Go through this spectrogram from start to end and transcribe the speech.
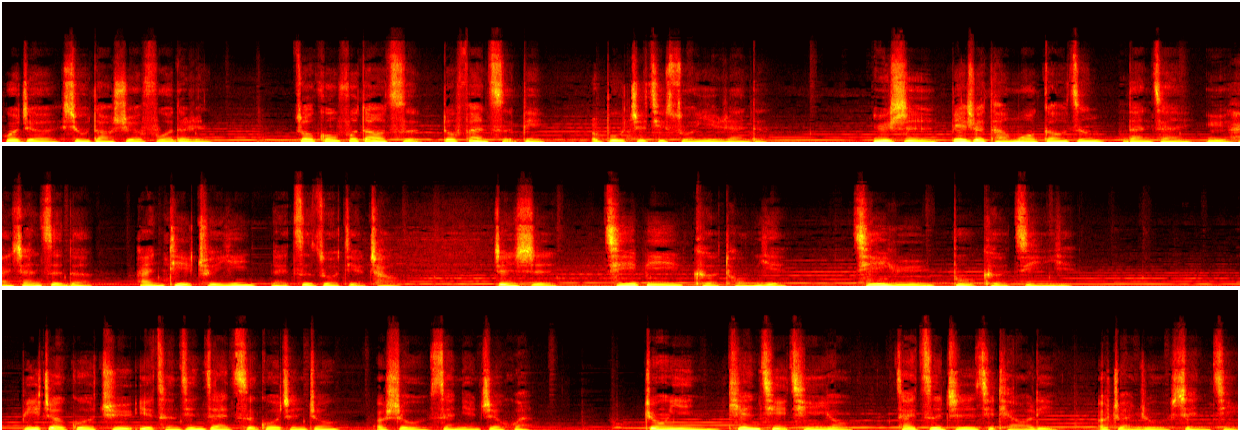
或者修道学佛的人，做功夫到此都犯此病而不知其所以然的，于是便学唐末高僧胆残与寒山子的寒涕垂音来自作解嘲，真是其鼻可同也，其余不可及也。笔者过去也曾经在此过程中而受三年之患，终因天启其有，才自知其条理而转入圣境，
